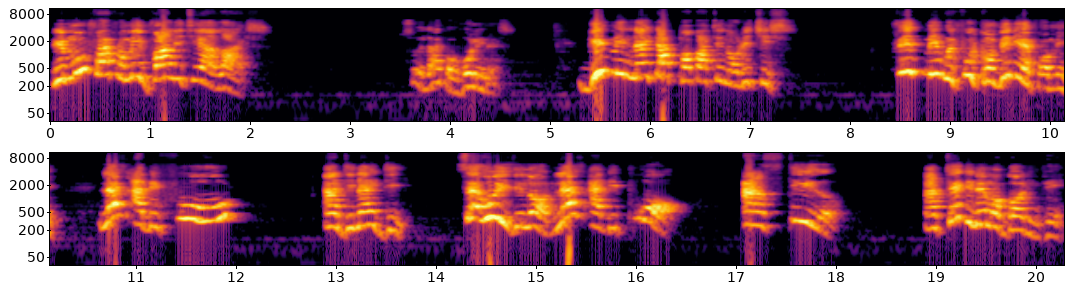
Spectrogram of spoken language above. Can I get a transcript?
Remove far from me vanity and lies. So a life of holiness. Give me neither poverty nor riches. Feed me with food convenient for me, lest I be full and deny thee. Say, Who is the Lord? Lest I be poor and steal and take the name of God in vain.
